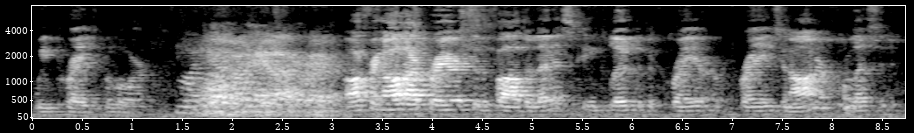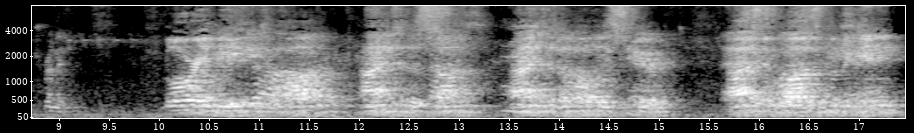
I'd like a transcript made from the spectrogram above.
We pray to the Lord. Lord, prayer. Offering all our prayers to the Father, let us conclude with a prayer of praise and honor for the Blessed Trinity. Glory be to the Father, and to the Son, and to the Holy Spirit, as it was in the beginning,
